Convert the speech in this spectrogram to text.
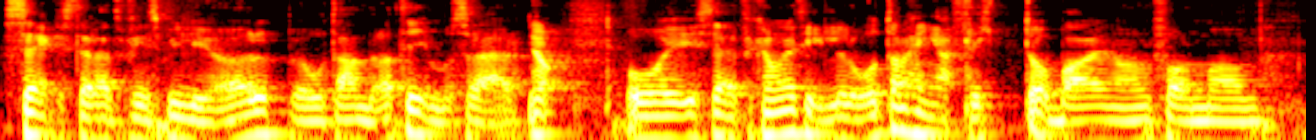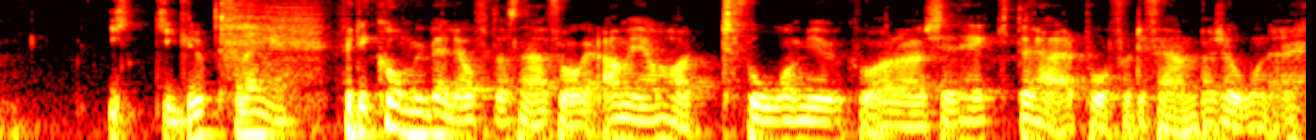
säkerställa att det finns miljöer uppe åt andra team och sådär. Ja. Och istället för att krångla till det, låt dem hänga fritt då bara i någon form av icke-grupp så länge. För det kommer ju väldigt ofta sådana här frågor. Ja, men jag har två mjukvaruarkitekter här på 45 personer.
